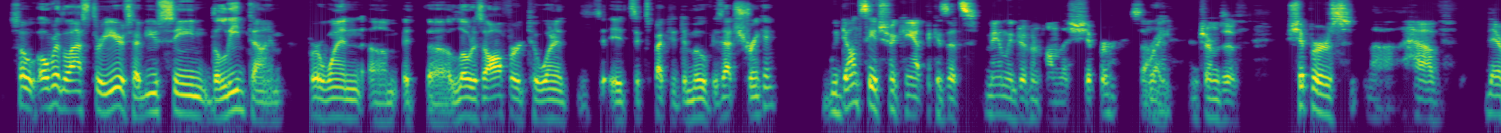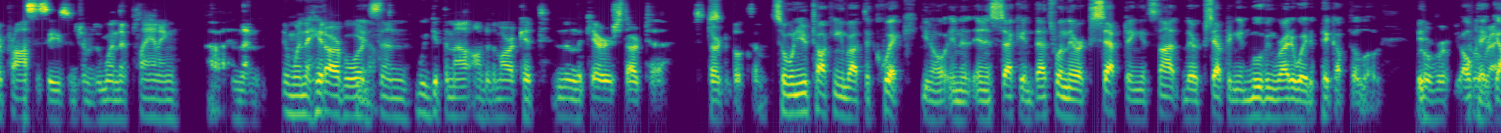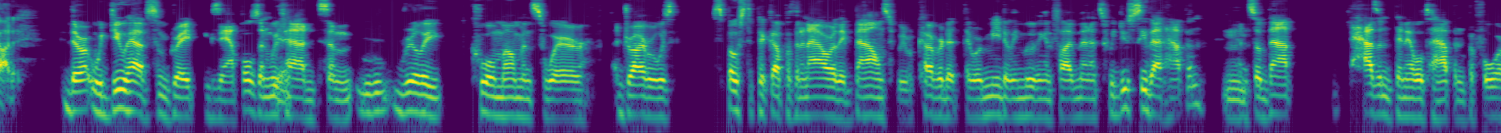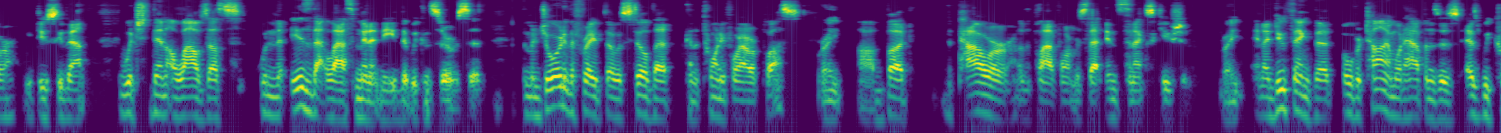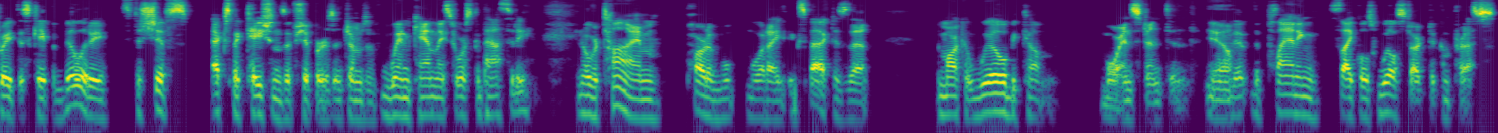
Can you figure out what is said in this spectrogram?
So over the last three years, have you seen the lead time for when um, it, the load is offered to when it, it's expected to move. Is that shrinking? We don't see it shrinking yet because it's mainly driven on the shipper side. Right. In terms of shippers uh, have their processes in terms of when they're planning, uh, and then and when they hit our boards, yeah. then we get them out onto the market, and then the carriers start to start to book them. So when you're talking about the quick, you know, in a, in a second, that's when they're accepting. It's not they're accepting and moving right away to pick up the load. It, okay, Correct. got it there are, we do have some great examples, and we've yeah. had some r- really cool moments where a driver was supposed to pick up within an hour. They bounced, we recovered it. They were immediately moving in five minutes. We do see that happen, mm. and so that hasn't been able to happen before. We do see that, which then allows us when there is that last minute need that we can service it. The majority of the freight, though, is still that kind of 24 hour plus. Right. Uh, but the power of the platform is that instant execution. Right. And I do think that over time, what happens is as we create this capability, it's to shift expectations of shippers in terms of when can they source capacity. And over time, part of what I expect is that the market will become more instant and yeah. the, the planning cycles will start to compress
